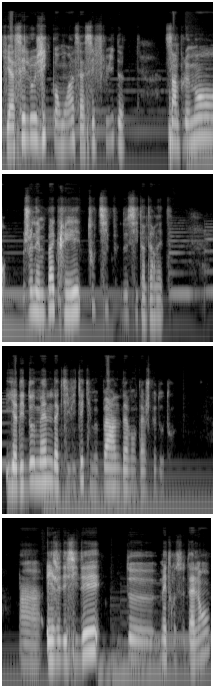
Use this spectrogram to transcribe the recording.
qui est assez logique pour moi, c'est assez fluide. Simplement, je n'aime pas créer tout type de site internet. Il y a des domaines d'activité qui me parlent davantage que d'autres. Euh, et j'ai décidé de mettre ce talent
